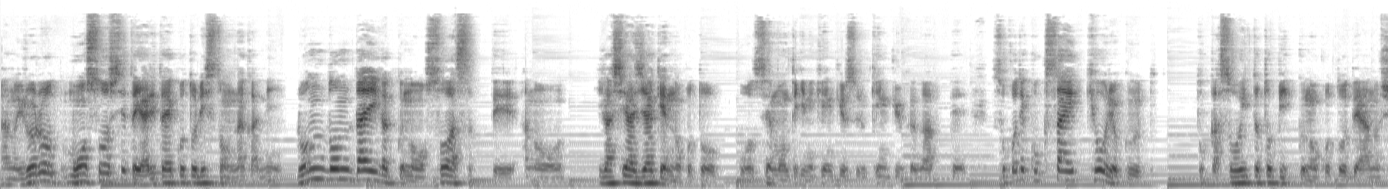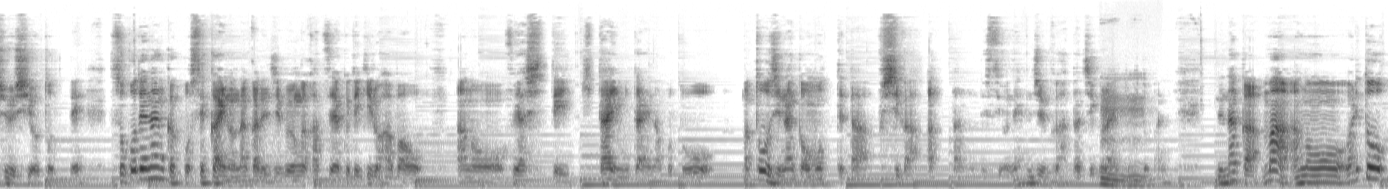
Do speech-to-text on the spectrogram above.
あのいろいろ妄想してたやりたいことリストの中にロンドン大学のソアスってあの東アジア圏のことを専門的に研究する研究家があってそこで国際協力とかそういったトピックのことであの修士を取ってそこでなんかこう世界の中で自分が活躍できる幅をあの増やしていきたいみたいなことを、まあ、当時なんか思ってた節があったんですよね1920歳ぐらいの時とかに。うん、でなんかまああの割と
